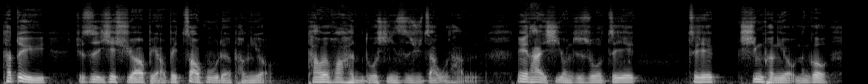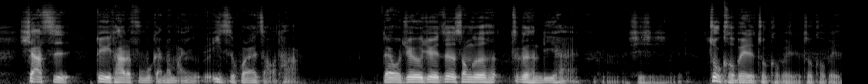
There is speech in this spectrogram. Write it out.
他对于就是一些需要比较被照顾的朋友，他会花很多心思去照顾他们，因为他也希望就是说这些这些新朋友能够下次。对于他的服务感到满意，一直回来找他。对我觉得，我觉得这个松哥这个很厉害。谢谢谢谢，做口碑的，做口碑的，做口碑的，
